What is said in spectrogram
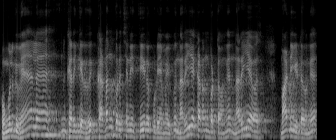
உங்களுக்கு வேலை கிடைக்கிறது கடன் பிரச்சனை தீரக்கூடிய அமைப்பு. நிறைய கடன் பட்டவங்க நிறைய வச- மாட்டிக்கிட்டவங்க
